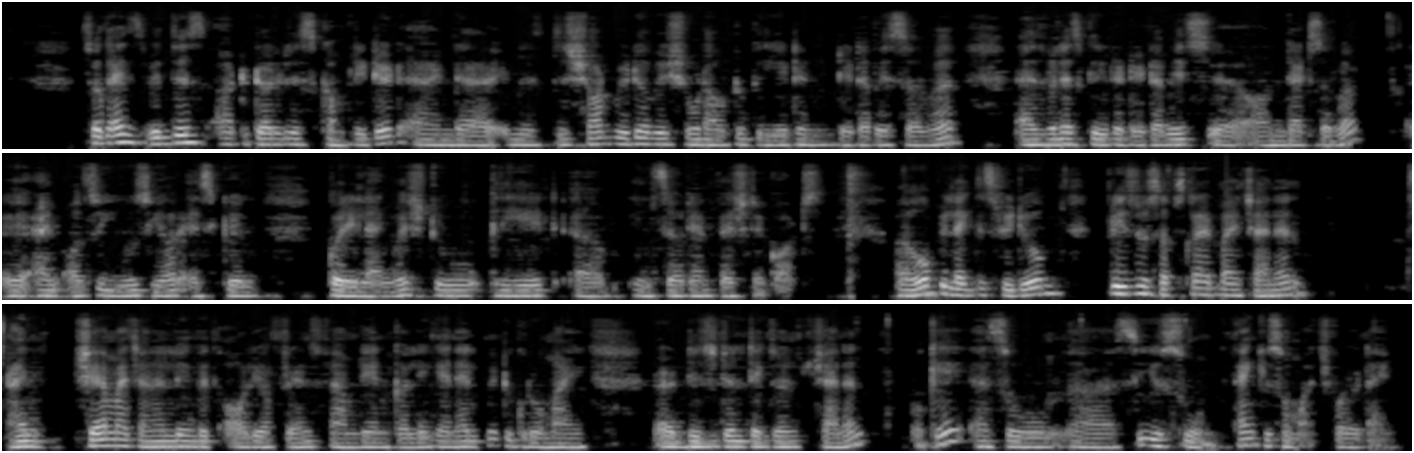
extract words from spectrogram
So guys with this our tutorial is completed and uh, in this, this, short video we showed how to create a database server as well as create a database uh, on that server uh, and also use your sql query language to create uh, insert and fetch records. I hope you like this video. Please do subscribe my channel and share my channel link with all your friends family and colleague and help me to grow my uh, digital tech channel. Okay and so uh, see you soon. Thank you so much for your time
